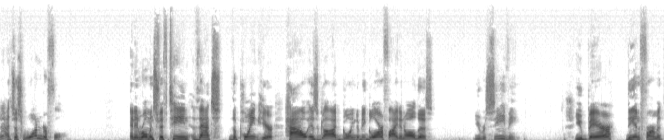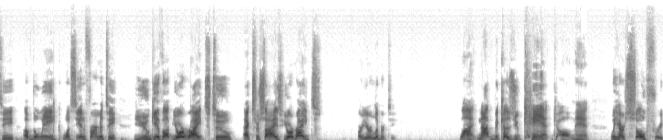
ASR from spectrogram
Yeah, it's just wonderful. And in Romans 15, that's the point here. How is God going to be glorified in all this? You receiving. You bear the infirmity of the weak. What's the infirmity? You give up your rights to exercise your rights or your liberty. Why? Not because you can't. Oh man, we are so free.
